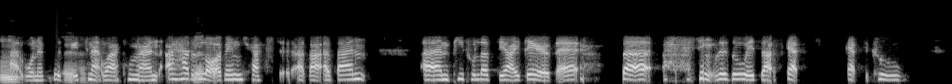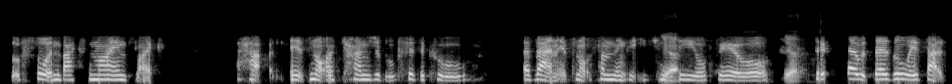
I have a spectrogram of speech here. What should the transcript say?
Mm. at one of the Yeah. networking events. I had a lot of interest at that event. Um, people loved the idea of it, but I think there's always that skept- skeptical sort of thought in the back of the mind, like ha- it's not a tangible physical event. It's not something that you can Yeah. see or feel. Or Yeah. so there, there's always that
